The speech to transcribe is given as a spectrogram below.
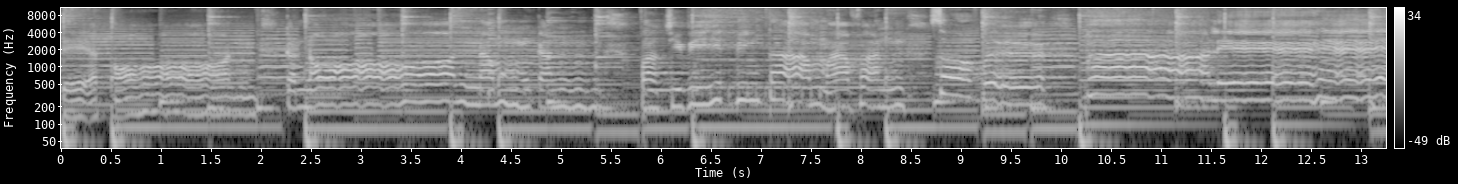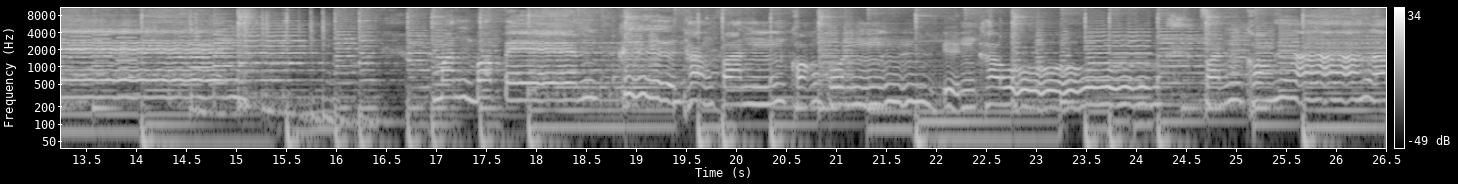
แดดอ่อน กัน ฝากชีวิตวิ่งตามหาฝันโซเฟอร์พาเลนมันบ่เป็นคือทางฝันของคนอื่นเขาฝันของเฮา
